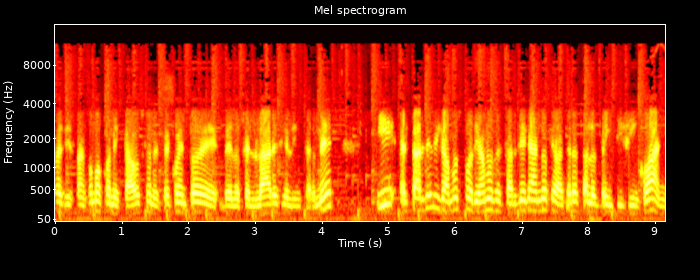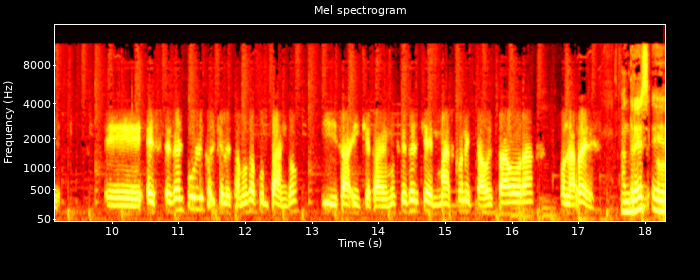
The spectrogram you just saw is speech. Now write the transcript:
pues y están como conectados con este cuento de, de los celulares y el internet. Y el target, digamos, podríamos estar llegando que va a ser hasta los 25 años. Eh, es, es, el público el que le estamos apuntando y, y, que sabemos que es el que más conectado está ahora con las redes. Andrés, eh,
